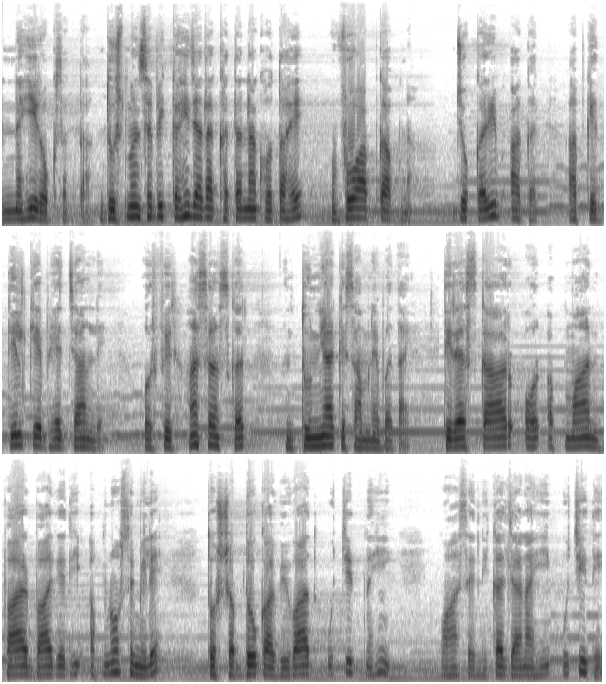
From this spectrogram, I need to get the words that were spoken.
नहीं रोक सकता। दुश्मन से भी कहीं ज़्यादा खतरनाक होता है, वो आपका अपना, जो करीब आकर आपके दिल के भेद जान ले और फिर हंस हंस कर दुनिया के सामने बताए। तिरस्कार और अपमान बार बार यदि अपनों से मिले तो शब्दों का विवाद उचित नहीं, वहाँ से निकल जाना ही उचित है।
